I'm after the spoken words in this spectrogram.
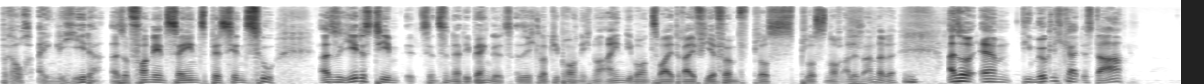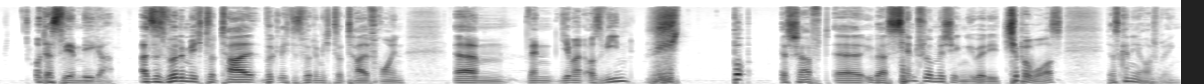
braucht eigentlich jeder. Also von den Saints bis hin zu, also jedes Team, Cincinnati Bengals, also ich glaube, die brauchen nicht nur einen, die brauchen zwei, drei, vier, fünf plus, plus noch alles andere. Also ähm, die Möglichkeit ist da und das wäre mega. Also es würde mich total, wirklich, das würde mich total freuen, ähm, wenn jemand aus Wien bupp, es schafft, äh, über Central Michigan, über die Chippewas, das kann ich auch sprechen,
